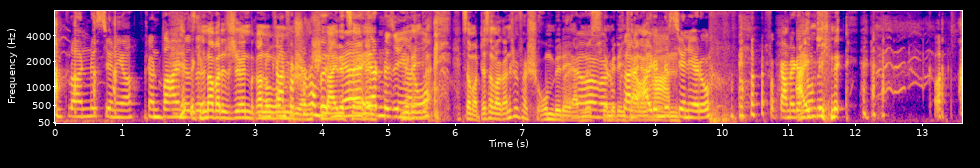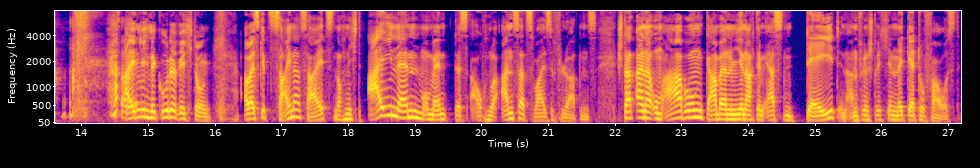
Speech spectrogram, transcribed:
Ein kleines Nüsschen hier. Kleinen Walnüsse. Knabbert es schön dran Und rum mit ihren Schneidezähnen. äh, Erdnüsse hier. Kle- Sag mal, das ist aber ganz schön verschrumpelte Ja, Erdnüsschen du mit den kleine kleinen alte Haaren. Nüsschen hier, du. Vergammelte. Eigentlich eine Gott. Eigentlich eine gute Richtung. Aber es gibt seinerseits noch nicht einen Moment des auch nur ansatzweise Flirtens. Statt einer Umarmung gab er mir nach dem ersten Date, in Anführungsstrichen, eine Ghetto-Faust.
